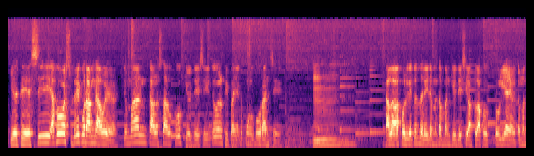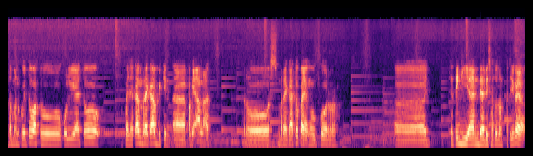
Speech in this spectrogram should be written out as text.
Geodesi, aku sebenarnya kurang tahu ya. Cuman kalau setahuku geodesi itu lebih banyak ke pengukuran sih. Hmm. Kalau aku lihat itu dari teman-teman geodesi waktu aku kuliah ya, teman-temanku itu waktu kuliah itu kebanyakan mereka bikin uh, pakai alat. Terus mereka tuh kayak ngukur uh, ketinggian dari satu tempat. Jadi kayak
